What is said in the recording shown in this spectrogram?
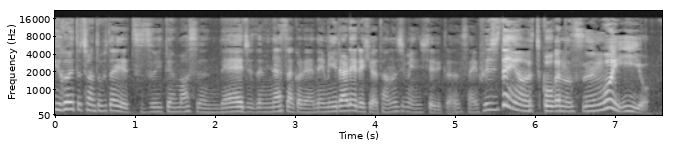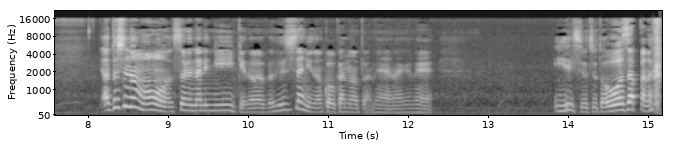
意外とちゃんと2人で続いてますんで、ちょっと皆さんこれはね、見られる日を楽しみにしててください。藤谷の交換ノートすんごいいいよ。私のもそれなりにいいけど、やっぱ藤谷の交換ノートはね、なんかね、いいですよ。ちょっと大雑把な感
